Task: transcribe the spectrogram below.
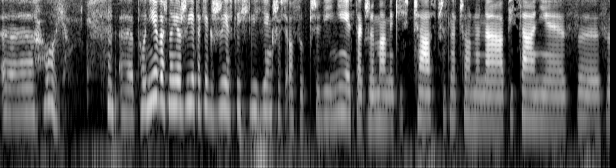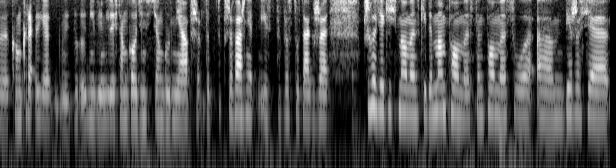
E, Ponieważ no ja żyję tak, jak żyje w tej chwili większość osób, czyli nie jest tak, że mam jakiś czas przeznaczony na pisanie w, w konkre- nie wiem, ileś tam godzin w ciągu dnia. Prze- przeważnie jest po prostu tak, że przychodzi jakiś moment, kiedy mam pomysł. Ten pomysł em, bierze się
